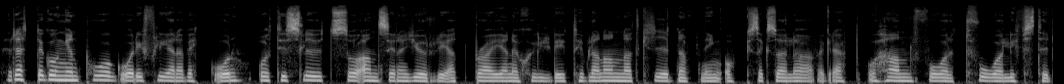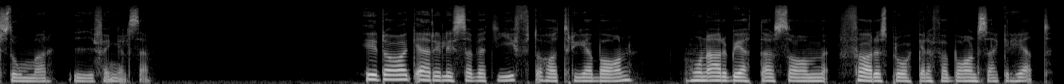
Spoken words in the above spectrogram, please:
Rättegången pågår i flera veckor och till slut så anser en jury att Brian är skyldig till bland annat kidnappning och sexuella övergrepp och han får två livstidsdomar i fängelse. Idag är Elisabeth gift och har tre barn. Hon arbetar som förespråkare för barnsäkerhet.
